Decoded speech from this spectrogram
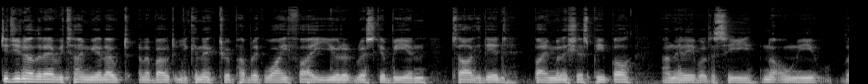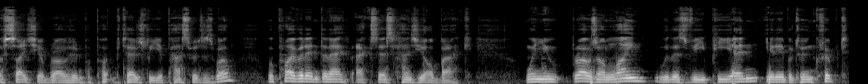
Did you know that every time you're out and about and you connect to a public Wi Fi, you're at risk of being targeted by malicious people and they're able to see not only the sites you're browsing, but potentially your passwords as well? Well, private internet access has your back. When you browse online with this VPN, you're able to encrypt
